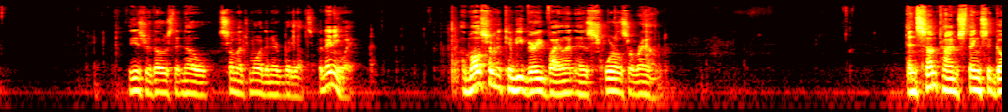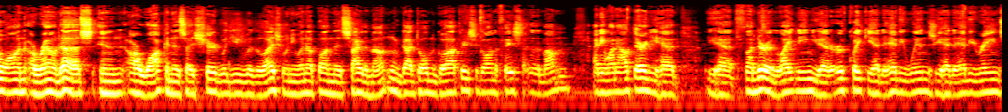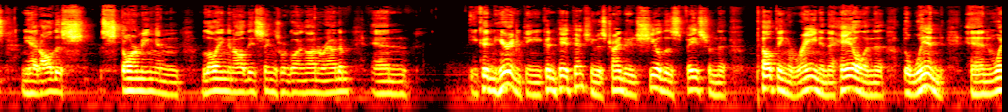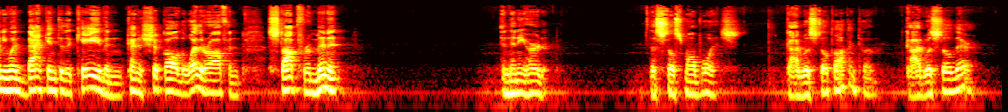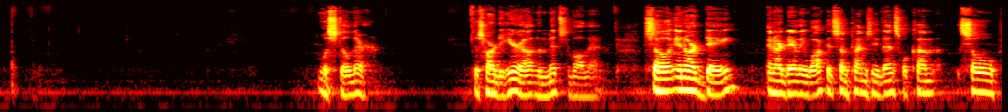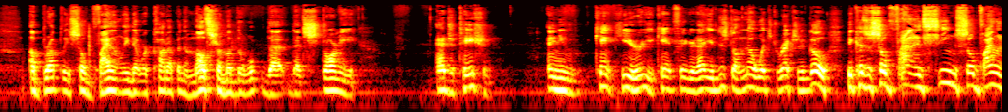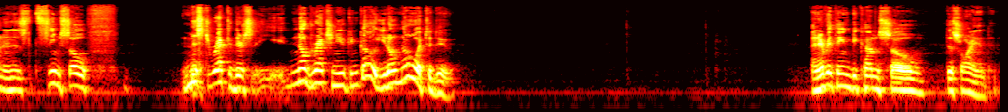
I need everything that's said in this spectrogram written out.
these are those that know so much more than everybody else. But anyway, a Malmstrom can be very violent and it swirls around. And sometimes things that go on around us in our walk, and as I shared with you with Elisha when he went up on the side of the mountain, when God told him to go out there, he should go on the face of the mountain. And he went out there and you had you had thunder and lightning, you had earthquake, you had the heavy winds, you had the heavy rains, and you had all this storming and blowing and all these things were going on around him. And he couldn't hear anything. He couldn't pay attention. He was trying to shield his face from the pelting rain and the hail and the, the wind. And when he went back into the cave and kind of shook all the weather off and stopped for a minute, and then he heard it the still small voice. God was still talking to him, God was still there. Was still there. Just hard to hear out in the midst of all that. So, in our day, in our daily walk, that sometimes the events will come so abruptly, so violently that we're caught up in the maelstrom of the that that stormy agitation, and you can't hear, you can't figure it out, you just don't know which direction to go because it's so violent. It seems so violent and it seems so misdirected. There's no direction you can go. You don't know what to do. And everything becomes so disoriented.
